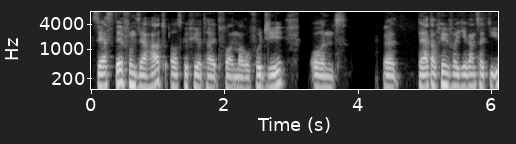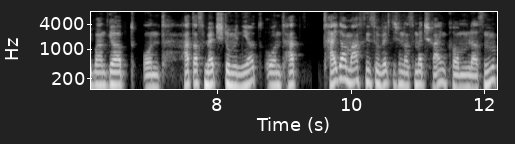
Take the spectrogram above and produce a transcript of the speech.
sehr stiff und sehr hart ausgeführt halt von Marufuji. Und äh, der hat auf jeden Fall hier ganze Zeit die Überhand gehabt und hat das Match dominiert und hat Tiger Mask nicht so wirklich in das Match reinkommen lassen.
